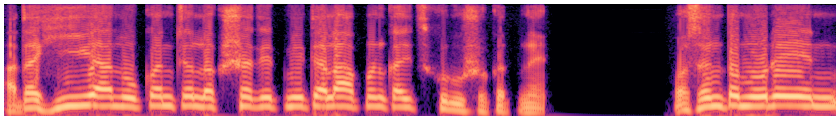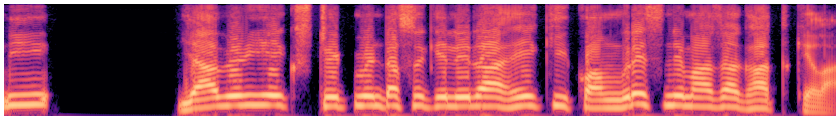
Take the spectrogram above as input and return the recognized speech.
आता ही या लोकांच्या लक्षात येत नाही त्याला आपण काहीच करू शकत नाही. वसंत मोरे यांनी यावेळी एक स्टेटमेंट असं केलेलं आहे की काँग्रेसने माझा घात केला.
